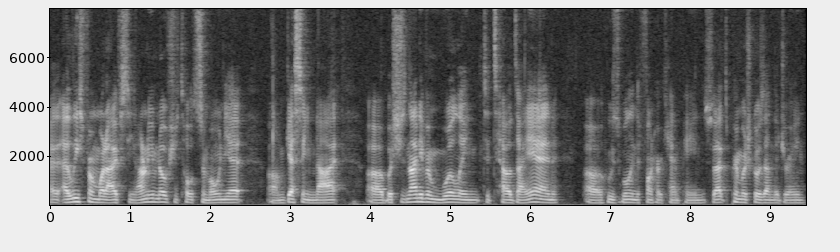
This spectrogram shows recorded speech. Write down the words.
at, least from what I've seen. I don't even know if she told Simone yet. I'm guessing not. Uh, but she's not even willing to tell Diane, uh, who's willing to fund her campaign. So that pretty much goes down the drain.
